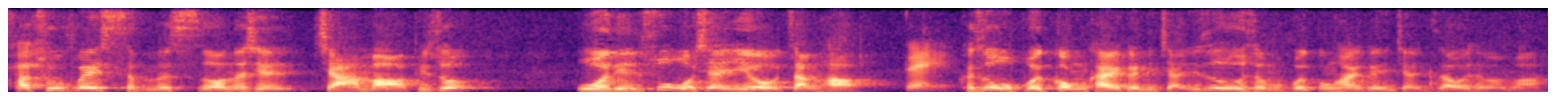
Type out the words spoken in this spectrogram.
它除非什么时候那些假冒，比如说。我脸书我现在也有账号，对，可是我不会公开跟你讲。你知道为什么不会公开跟你讲？你知道为什么吗？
